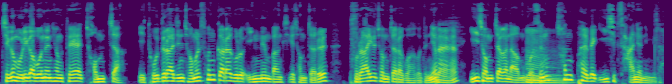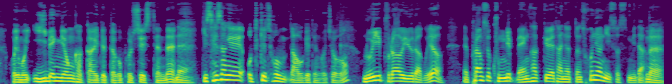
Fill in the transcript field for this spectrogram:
지금 우리가 보는 형태의 점자, 이 도드라진 점을 손가락으로 읽는 방식의 점자를 브라유 점자라고 하거든요. 네. 이 점자가 나온 것은 음. 1824년입니다. 거의 뭐 200년 가까이 됐다고 볼 수 있을 텐데, 네. 이 세상에 어떻게 처음 나오게 된 거죠? 루이 브라우유라고요. 프랑스 국립 맹학교에 다녔던 소년이 있었습니다. 네.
